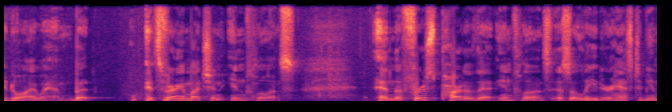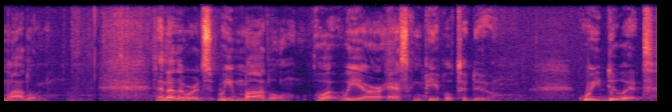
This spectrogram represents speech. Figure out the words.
in YWAM, but it's very much an influence. And the first part of that influence as a leader has to be modeling. In other words, we model what we are asking people to do. We do it,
